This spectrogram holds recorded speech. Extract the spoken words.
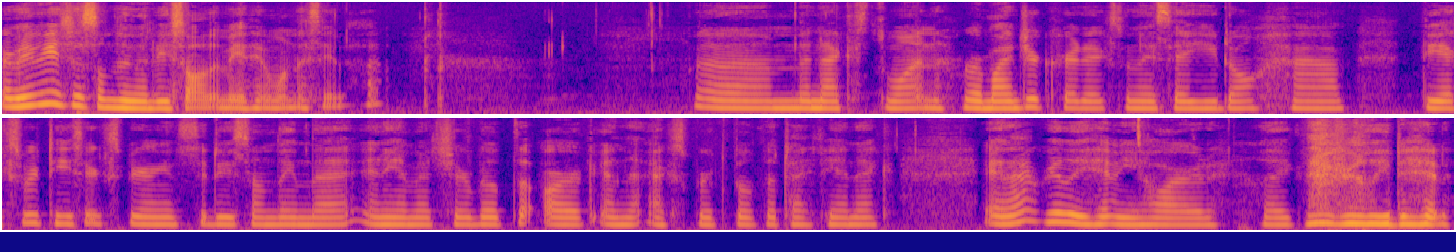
Or maybe it's just something that he saw that made him want to say that. Um, the next one remind your critics when they say you don't have the expertise or experience to do something that any amateur built the Ark and the experts built the Titanic. And that really hit me hard. Like, that really did.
